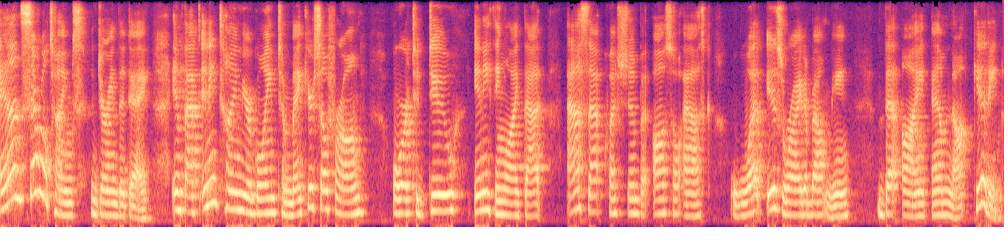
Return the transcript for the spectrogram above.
And several times during the day. In fact, anytime you're going to make yourself wrong or to do anything like that, ask that question, but also ask, what is right about me that I am not getting?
